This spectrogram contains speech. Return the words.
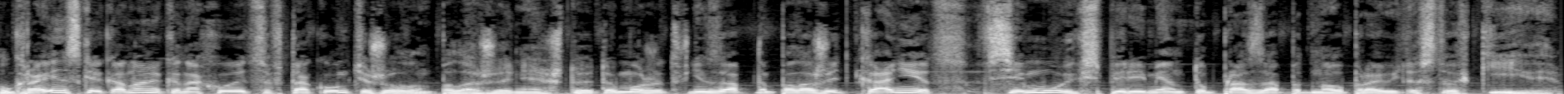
Украинская экономика находится в таком тяжелом положении, что это может внезапно положить конец всему эксперименту прозападного правительства в Киеве.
